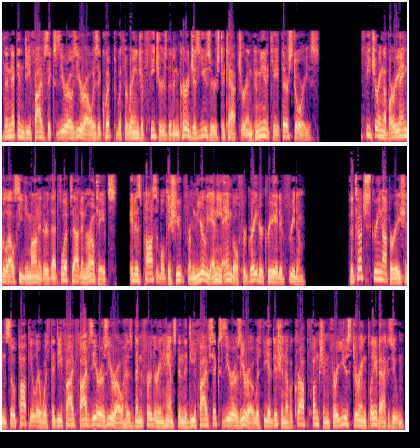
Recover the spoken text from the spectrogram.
The Nikon D5600 is equipped with a range of features that encourages users to capture and communicate their stories. Featuring a vari-angle LCD monitor that flips out and rotates, it is possible to shoot from nearly any angle for greater creative freedom. The touchscreen operation so popular with the D5500 has been further enhanced in the D5600 with the addition of a crop function for use during playback zoom,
